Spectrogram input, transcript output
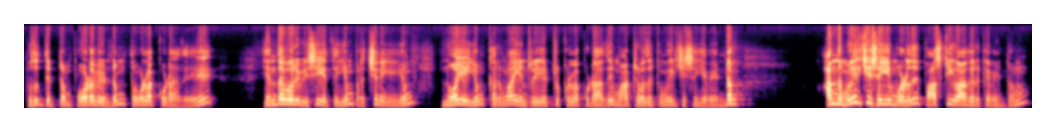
புது திட்டம் போட வேண்டும், தோழக்கூடாது எந்த ஒரு விஷயத்தையும், பிரச்சனையையும், நோயையும் கர்மா என்று ஏற்றுக்கொள்ளக்கூடாது. மாற்றுவதற்கு முயற்சி செய்ய வேண்டும். அந்த முயற்சி செய்யும் பொழுது பாசிட்டிவாக இருக்க வேண்டும்.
